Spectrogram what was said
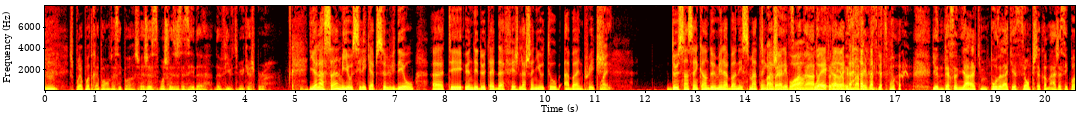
Hmm. je pourrais pas te répondre je sais pas je fais juste moi je fais juste essayer de, de vivre du mieux que je peux Il y a la scène, mais il y a aussi les capsules vidéo. Euh, T'es une des deux têtes d'affiche de la chaîne YouTube Abba and Preach. 252 000 abonnés ce matin Ce quand je suis allé voir. matin, ah, ouais, fait ah regarder ouais. ce matin parce que tu vois, il y a une personne hier qui me posait la question, puis j'étais comme ah je sais pas.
